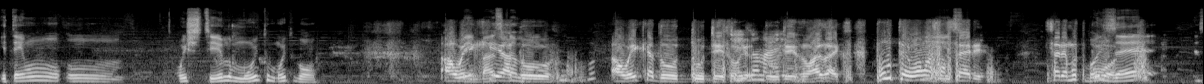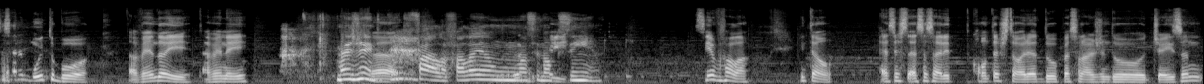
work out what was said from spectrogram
E tem um, um, um estilo muito, muito bom. A Wake é a do. A Wake é do, do Jason, Jason do Isaacs. Jason Isaacs. Puta, eu amo essa Isso. série. A série é muito Pois boa. é, essa série é muito boa. Tá vendo aí? Tá vendo aí? Mas, gente, É. o que que fala? Fala aí uma sinopsinha. Sim, eu vou falar. Então, essa, essa série conta a história do personagem do Jason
